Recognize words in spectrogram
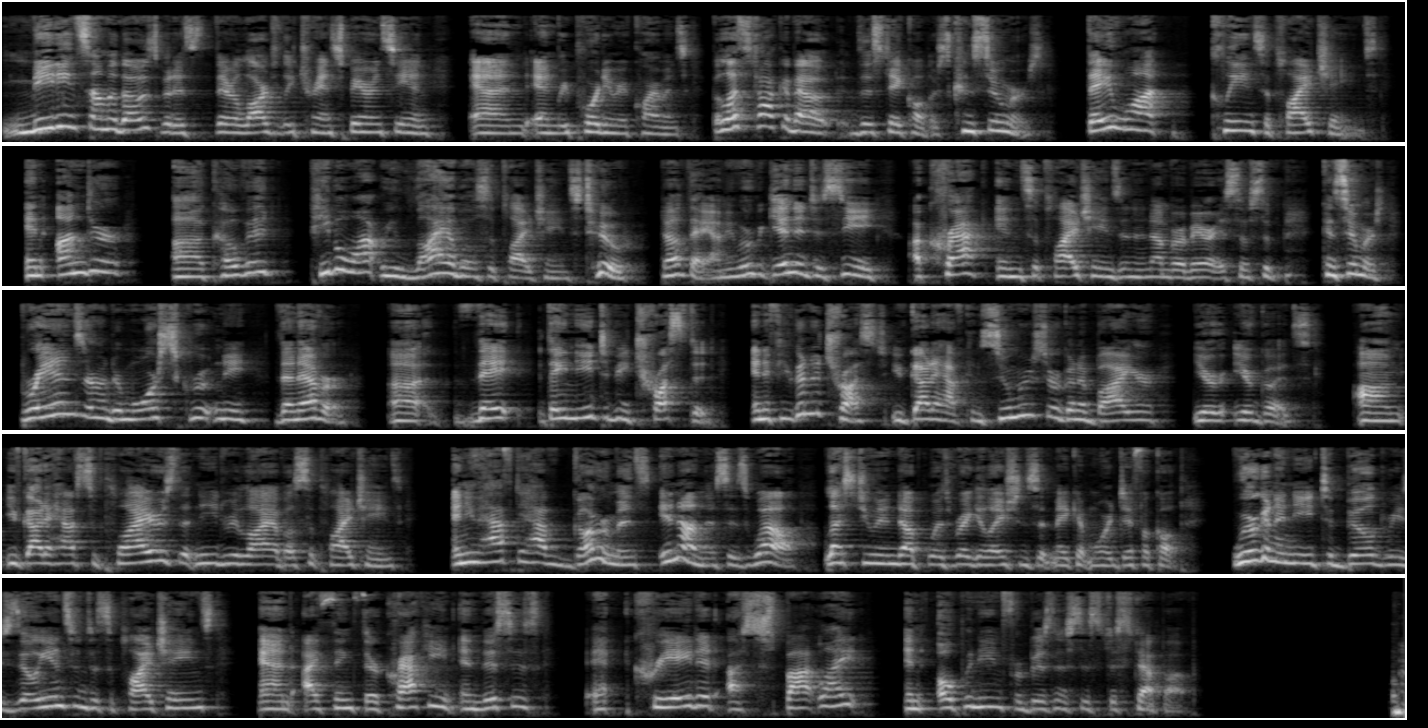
meeting some of those, but it's they're largely transparency and and, and reporting requirements. But let's talk about the stakeholders, consumers. They want clean supply chains. And under uh, COVID, people want reliable supply chains too, don't they? I mean, we're beginning to see a crack in supply chains in a number of areas. So, consumers, brands are under more scrutiny than ever. Uh, they they need to be trusted, and if you're going to trust, you've got to have consumers who are going to buy your your your goods. Um, you've got to have suppliers that need reliable supply chains. And you have to have governments in on this as well, lest you end up with regulations that make it more difficult. We're going to need to build resilience into supply chains. And I think they're cracking. And this has eh, created a spotlight and opening for businesses to step up.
